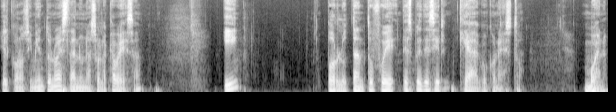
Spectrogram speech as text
El conocimiento no está en una sola cabeza. Y por lo tanto fue después decir, ¿qué hago con esto? Bueno,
